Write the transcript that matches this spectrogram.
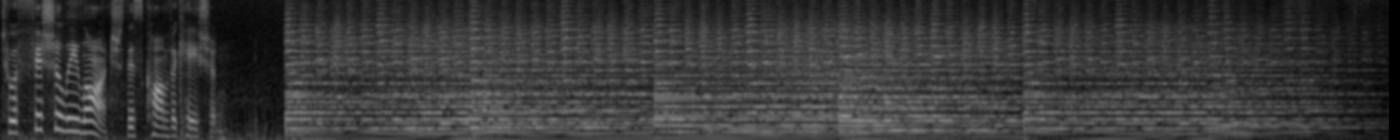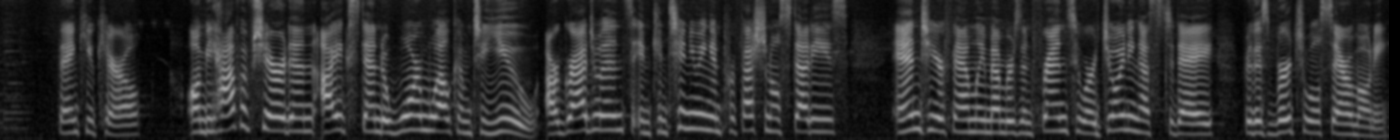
to officially launch this convocation. Thank you, Carol. On behalf of Sheridan, I extend a warm welcome to you, our graduates in continuing and professional studies, and to your family members and friends who are joining us today for this virtual ceremony.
